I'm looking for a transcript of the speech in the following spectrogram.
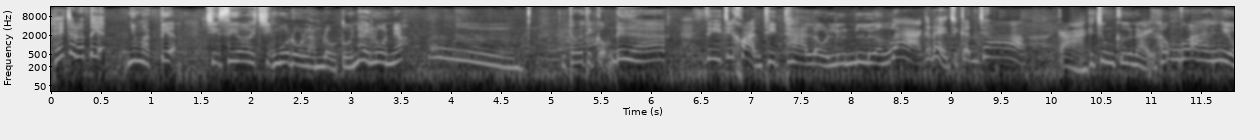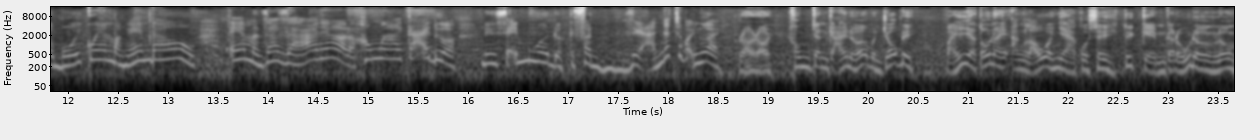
Thế cho nó tiện. Nhưng mà tiện, chị Si ơi, chị mua đồ làm lẩu tối nay luôn nhá. Ừm, thì thôi thì cũng được. Gì chứ khoản thịt thà lẩu lớn lướng là cứ để chị cân cho. Cả cái chung cư này không có ai nhiều mối quen bằng em đâu. Em mà ra giá nhá là không ai cãi được Nên sẽ mua được cái phần rẻ nhất cho mọi người. Rồi rồi, không tranh cãi nữa, mình chốt đi. 7 giờ tối nay ăn lẩu ở nhà cô Si, Tiết kiệm cả đủ đường luôn.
